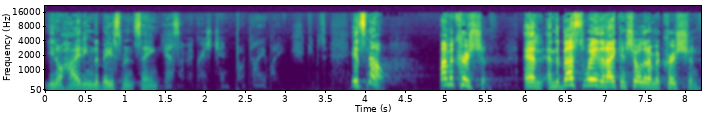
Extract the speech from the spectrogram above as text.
you know, hiding in the basement saying, yes, I'm a Christian. Don't tell anybody. It's no. I'm a Christian. And, and the best way that I can show that I'm a Christian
